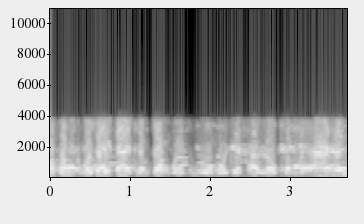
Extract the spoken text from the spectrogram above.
អរគុណមួយស្រីតែខ្ញុំចង់វិលសំណួរមួយទៀតថាលោកកម្មសខានឹង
